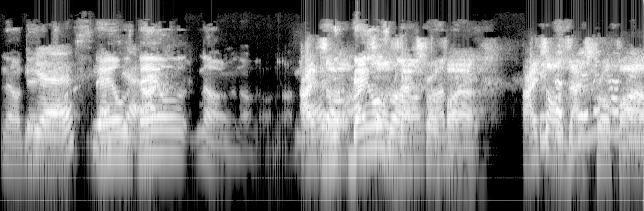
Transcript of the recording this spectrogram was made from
no. Daniel's Yes, not. yes, Daniel's, yes. Daniel, no, no, no, no, no. I Yes. saw, I Daniel's saw Zach's wrong, I'm profile. Right. I saw because Zach's women have been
